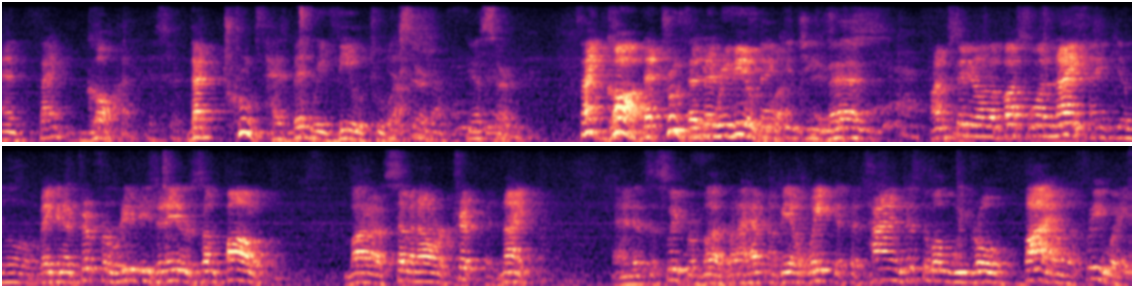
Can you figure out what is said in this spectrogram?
and thank God Yes, that truth has been revealed to Yes, us. sir. Yes, sir. Thank God that truth has been revealed to us. Thank us. you, Jesus. Amen. I'm sitting on the bus one night, Thank you, Lord. making a trip from Rio de Janeiro to Sao Paulo. About a seven hour trip at night. And it's a sleeper bus, but I happened to be awake at the time, just the moment we drove by on the freeway,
